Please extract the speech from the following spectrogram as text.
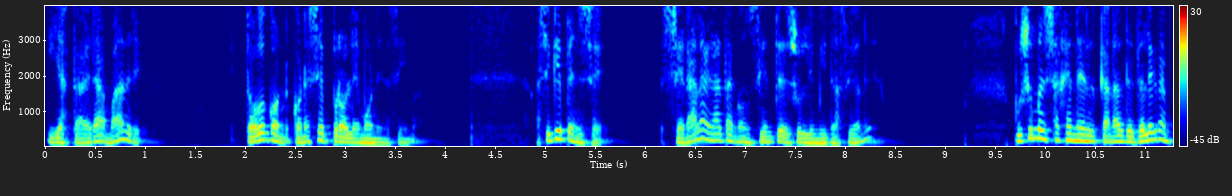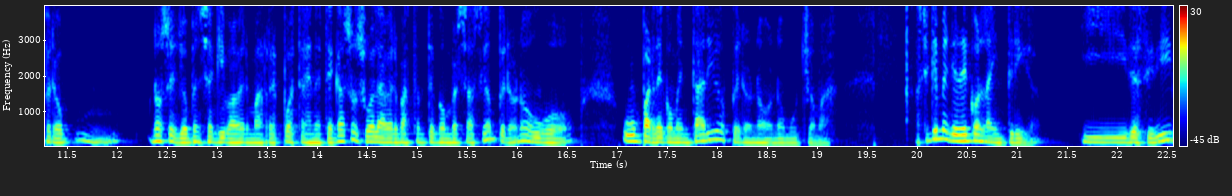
y hasta era madre. Todo con, con ese problemón encima. Así que pensé, ¿será la gata consciente de sus limitaciones? Puse un mensaje en el canal de Telegram, pero mm, no sé, yo pensé que iba a haber más respuestas en este caso, suele haber bastante conversación, pero no, hubo, un par de comentarios, pero no, no mucho más. Así que me quedé con la intriga y decidí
